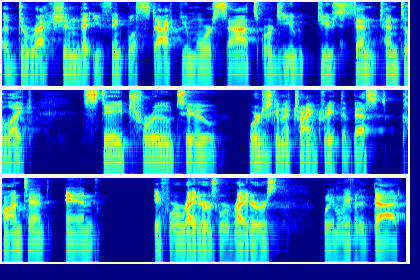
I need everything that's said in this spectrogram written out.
a, direction that you think will stack you more sats or do you do you tend, tend to like stay true to we're just going to try and create the best content and if we're writers we're writers we're going to leave it at that.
